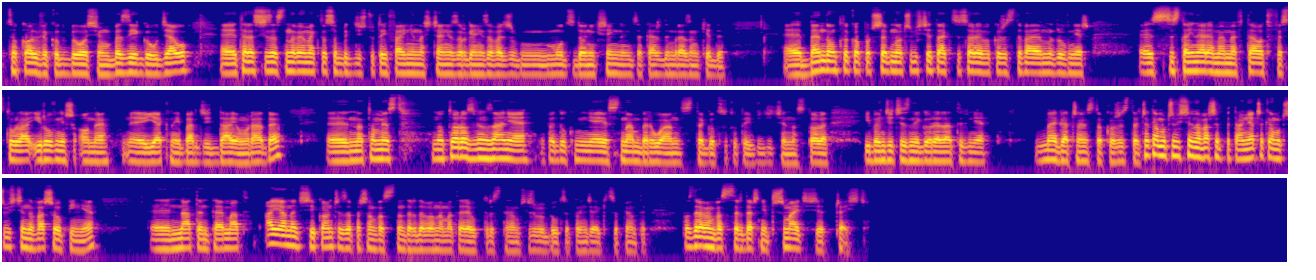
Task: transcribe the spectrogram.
cokolwiek odbyło się bez jego udziału. E, teraz się zastanawiam, jak to sobie gdzieś tutaj fajnie na ścianie zorganizować, żeby móc do nich sięgnąć za każdym razem, kiedy będą tylko potrzebne. Oczywiście te akcesoria wykorzystywałem również z Steinerem MFT od Festula i również one jak najbardziej dają radę. Natomiast no to rozwiązanie według mnie jest number one z tego, co tutaj widzicie na stole i będziecie z niego relatywnie mega często korzystać. Czekam oczywiście na Wasze pytania, czekam oczywiście na Wasze opinie e, na ten temat, a ja na dzisiaj kończę. Zapraszam Was standardowo na materiał, który staram się, żeby był co poniedziałek i co piątek. Pozdrawiam Was serdecznie, trzymajcie się, cześć.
